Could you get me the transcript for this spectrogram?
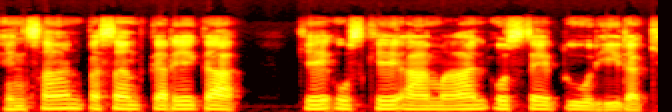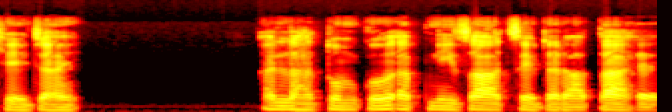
इंसान पसंद करेगा कि उसके अमाल उससे दूर ही रखे जाएँ। अल्लाह तुमको अपनी ज़ात से डराता है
